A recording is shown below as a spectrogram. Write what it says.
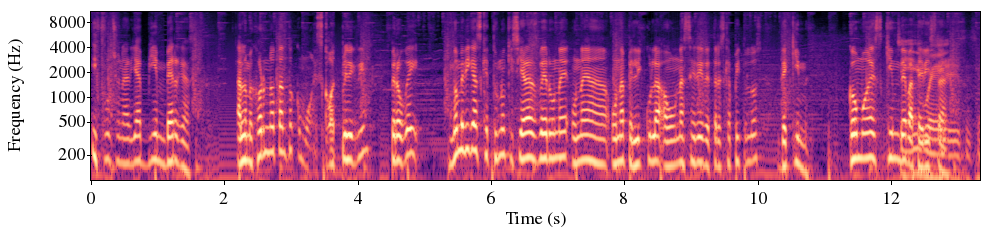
y funcionaría bien vergas. A lo mejor no tanto como Scott Pilgrim, pero güey, no me digas que tú no quisieras ver una, una, una película o una serie de tres capítulos de Kim. ¿Cómo es Kim de baterista? güey. Sí, sí.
